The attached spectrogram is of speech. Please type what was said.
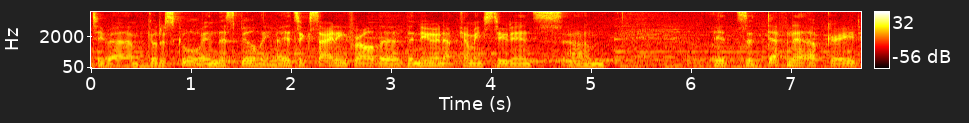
to um, go to school in this building. It's exciting for all the, the new and upcoming students. Um, it's a definite upgrade.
